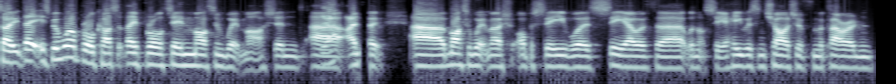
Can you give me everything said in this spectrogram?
So they, it's been well broadcast that they've brought in Martin Whitmarsh, and uh, I know uh, Martin Whitmarsh obviously was CEO of the well, not CEO, he was in charge of the McLaren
